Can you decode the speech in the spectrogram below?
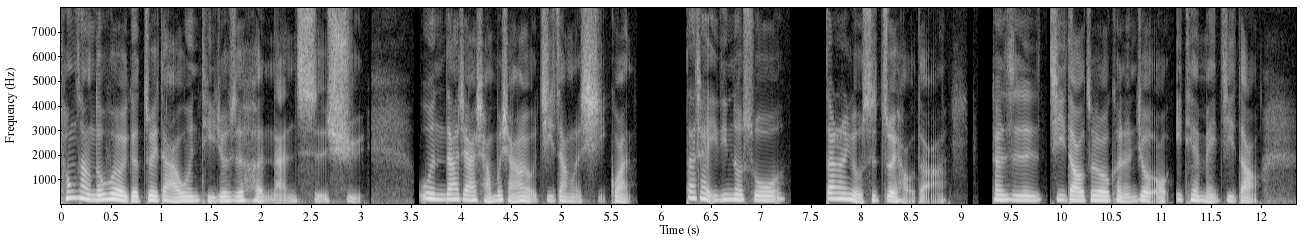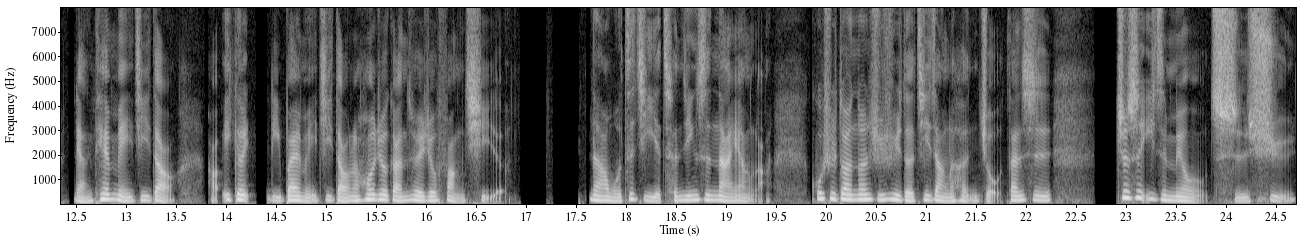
通常都会有一个最大的问题，就是很难持续。问大家想不想要有记账的习惯，大家一定都说，当然有是最好的啊。但是记到最后，可能就哦一天没记到，两天没记到，好一个礼拜没记到，然后就干脆就放弃了。那我自己也曾经是那样啦，过去断断续续的记账了很久，但是就是一直没有持续。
